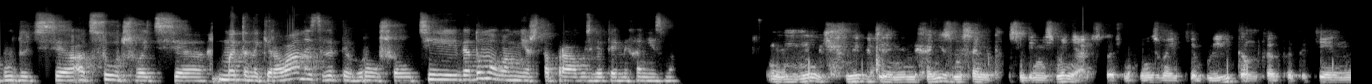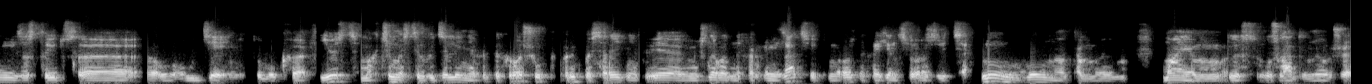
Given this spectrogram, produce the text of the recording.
будуць адсочваць мэтанакіраванасць гэтых грошаў. Ці вядома вам нешта правуць гэтыя механізмы ну, механизмы сами себе не изменяются то есть механизмы якія былі там такие не застаюцца у дзень то бок ёсць магчымасці выдзялення гэтых грошаў пры пасярэдні две міжнародных арганізацый там розных агенцаў развіцця ну моўна там мы маем узгаданую уже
